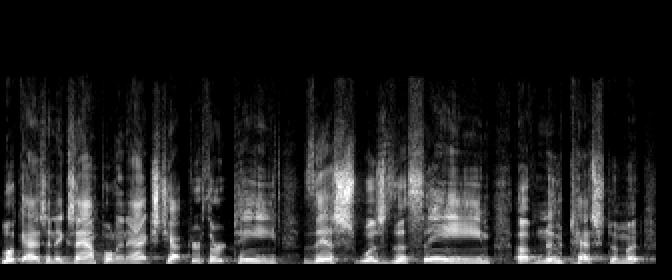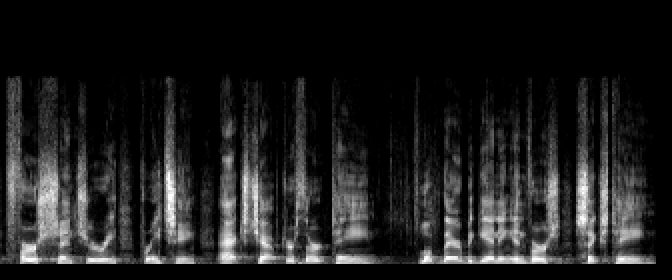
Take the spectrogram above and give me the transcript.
Look as an example in Acts chapter 13. This was the theme of New Testament first century preaching. Acts chapter 13. Look there beginning in verse 16.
